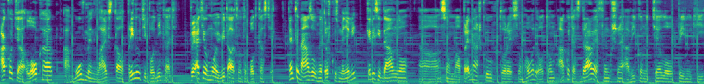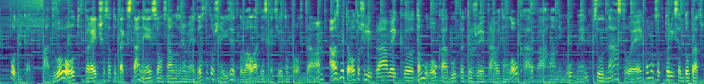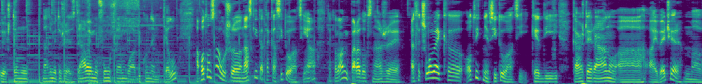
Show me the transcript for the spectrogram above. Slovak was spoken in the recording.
Ako ťa low carb a movement lifestyle prinúti podnikať? Priateľ môj, vítaj v tomto podcaste. Tento názov sme trošku zmenili. Kedy si dávno som mal prednášku, ktorej som hovoril o tom, ako ťa zdravé, funkčné a výkonné telo prinúti podnikať. A dôvod, prečo sa to tak stane, som samozrejme dostatočne vysvetloval a dneska ti o tom porozprávam. Ale sme to otočili práve k tomu low carbu, pretože práve ten low carb a hlavne movement sú nástroje, pomocou ktorých sa dopracuješ tomu, nazvime to, že zdravému, funkčnému a výkonnému telu. A potom sa už naskýta taká situácia, taká veľmi paradoxná že ak sa človek e, ocitne v situácii, kedy každé ráno a aj večer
